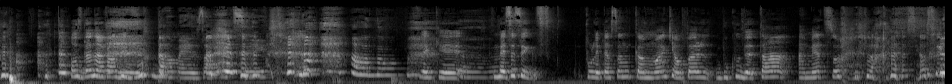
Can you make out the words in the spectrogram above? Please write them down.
on se donne un rendez-vous. Dans la maison, tu sais. oh non! Fait que. Euh, Mais ça, c'est pour les personnes comme moi qui n'ont pas beaucoup de temps à mettre sur leur relation sexuelle.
